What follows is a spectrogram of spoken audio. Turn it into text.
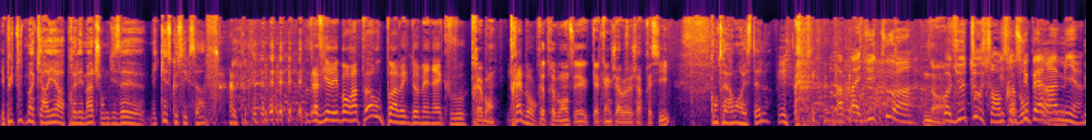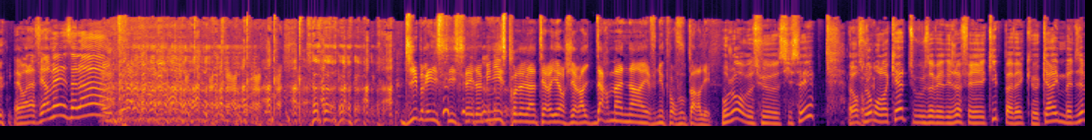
Et puis toute ma carrière après les matchs, on me disait, mais qu'est-ce que c'est que ça Vous aviez les bons rapports ou pas avec Domenech, vous? Très bon. Très bon. Très très bon, c'est quelqu'un que j'a- j'apprécie. Contrairement à Estelle. Ah, pas du tout. Hein. Non. Pas du tout, un Ils sont bon super père. amis. Et on l'a fermé, celle-là Djibril Cissé, le ministre de l'Intérieur Gérald Darmanin est venu pour vous parler. Bonjour, monsieur Cissé. Alors, selon mon enquête, vous avez déjà fait équipe avec euh, Karim Benzema.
